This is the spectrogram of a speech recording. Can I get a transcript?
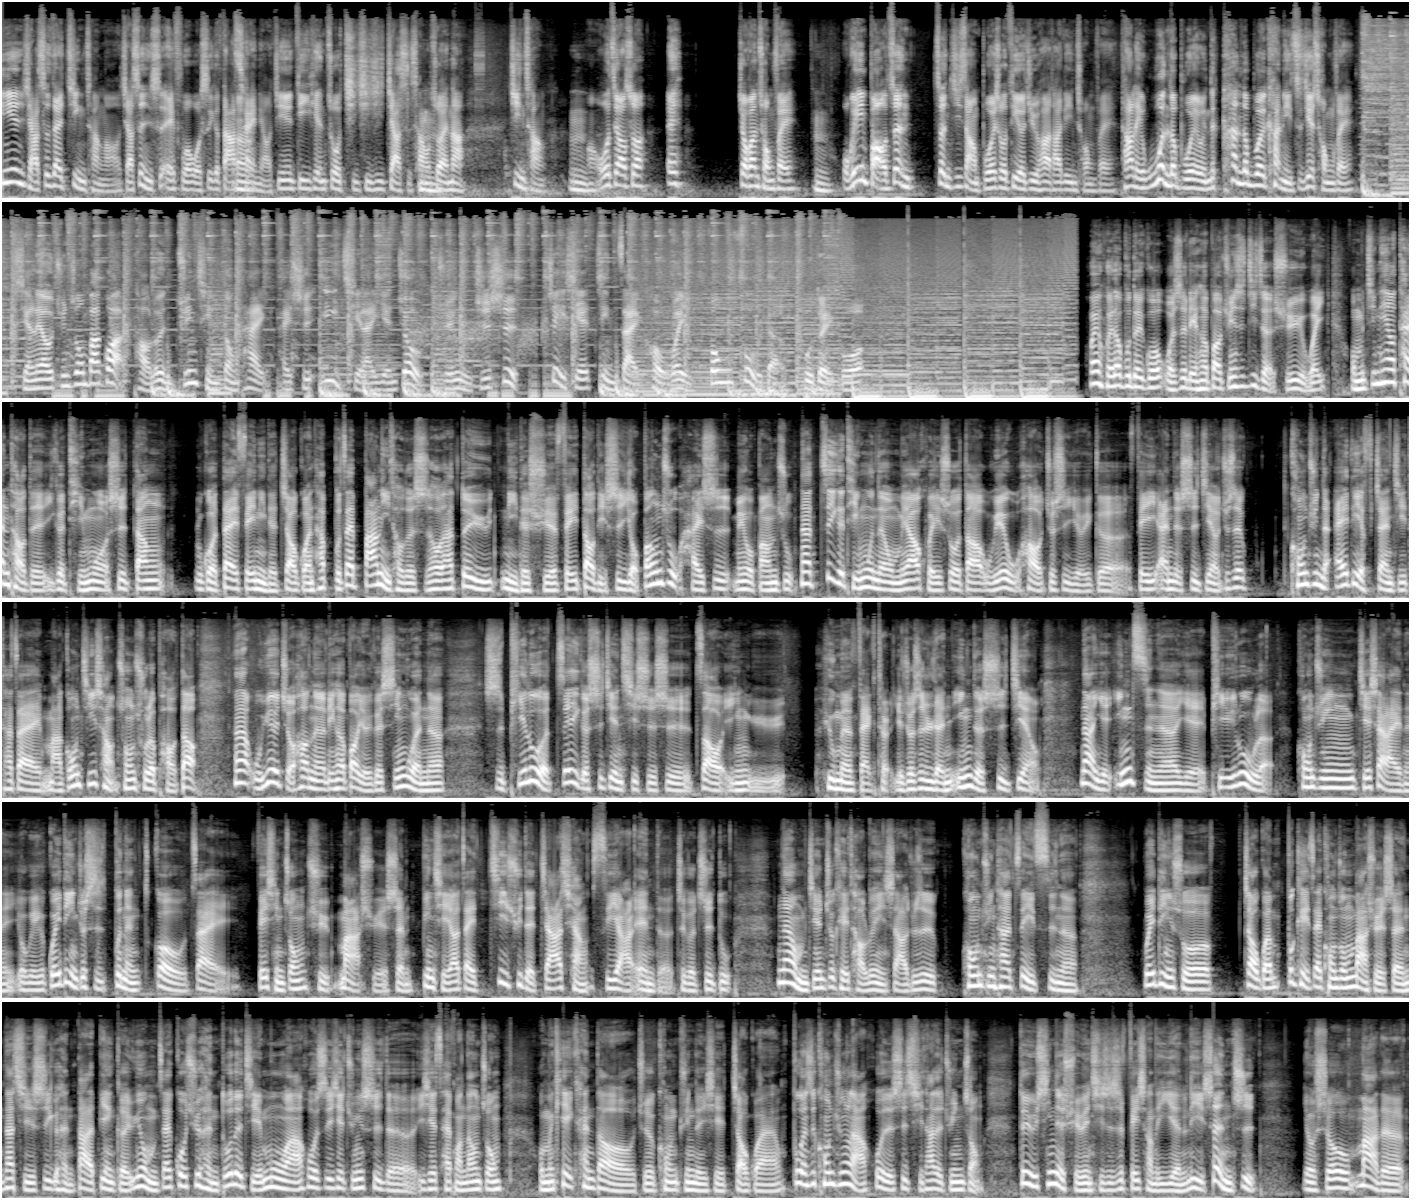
今天假设在进场哦，假设你是 F O，我是一个大菜鸟，嗯、今天第一天坐七七七驾驶舱坐在那进场，嗯，我只要说，哎、欸，教官重飞，嗯，我给你保证，正机长不会说第二句话，他一定重飞，他连问都不会问，他看都不会看你，直接重飞。闲聊军中八卦，讨论军情动态，还是一起来研究军武知识？这些尽在口味丰富的部队锅。欢迎回到部队锅，我是联合报军事记者徐宇威。我们今天要探讨的一个题目是：当如果带飞你的教官他不在扒你头的时候，他对于你的学飞到底是有帮助还是没有帮助？那这个题目呢，我们要回溯到五月五号，就是有一个飞安的事件哦，就是。空军的 IDF 战机，它在马公机场冲出了跑道。那五月九号呢，联合报有一个新闻呢，是披露了这个事件其实是噪音与 human factor，也就是人因的事件哦。那也因此呢，也披露了空军接下来呢有一个规定，就是不能够在飞行中去骂学生，并且要再继续的加强 CRM 的这个制度。那我们今天就可以讨论一下，就是空军它这一次呢规定说。教官不可以在空中骂学生，那其实是一个很大的变革。因为我们在过去很多的节目啊，或者是一些军事的一些采访当中，我们可以看到，就是空军的一些教官，不管是空军啦，或者是其他的军种，对于新的学员其实是非常的严厉，甚至有时候骂的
